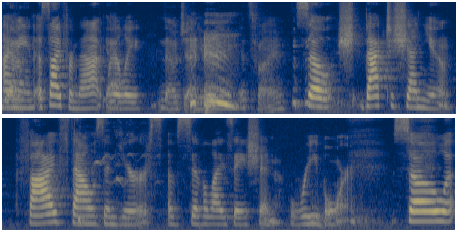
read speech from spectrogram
I mean aside from that, Yeah. really. No, genuinely, it's fine. So sh- back to Shen Yun, five thousand years of civilization reborn. So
